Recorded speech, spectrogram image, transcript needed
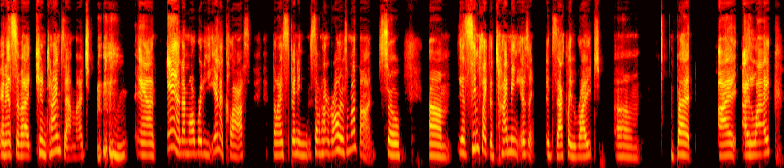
and it's about ten times that much. and and I'm already in a class that I'm spending $700 a month on. So um, it seems like the timing isn't exactly right. Um, but I, I like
